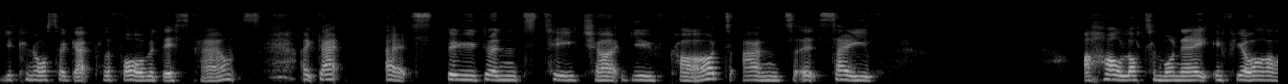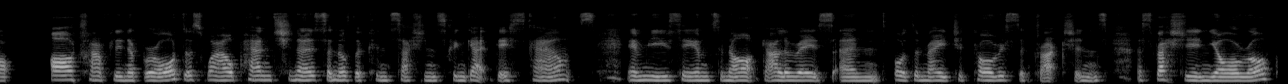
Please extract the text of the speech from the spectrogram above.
You can also get plethora discounts. I get uh, a student teacher youth card and it save a whole lot of money if you are are travelling abroad as well pensioners and other concessions can get discounts in museums and art galleries and other major tourist attractions especially in Europe.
